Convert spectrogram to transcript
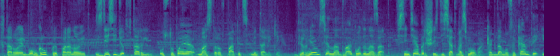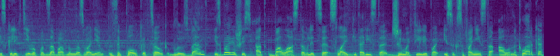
Второй альбом группы Paranoid здесь идет вторым, уступая Master of Puppets Metallica. Металлики. Вернемся на два года назад, в сентябрь 68-го, когда музыканты из коллектива под забавным названием The Polka Talk Blues Band, избавившись от балласта в лице слайд-гитариста Джима Филиппа и саксофониста Алана Кларка,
